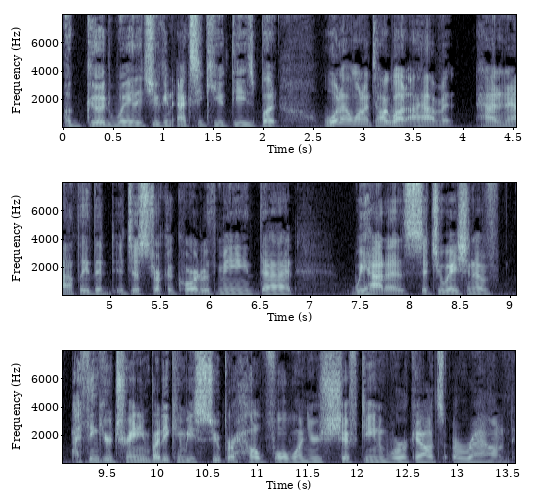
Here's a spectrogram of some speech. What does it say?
a good way that you can execute these. But what I want to talk about, I haven't had an athlete that it just struck a chord with me that we had a situation of I think your training buddy can be super helpful when you're shifting workouts around.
